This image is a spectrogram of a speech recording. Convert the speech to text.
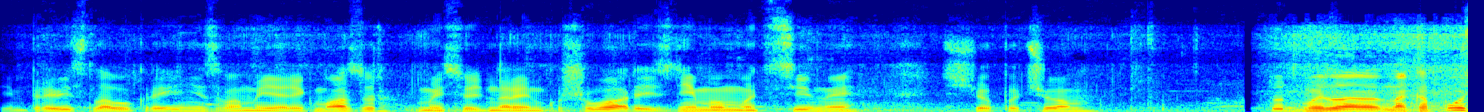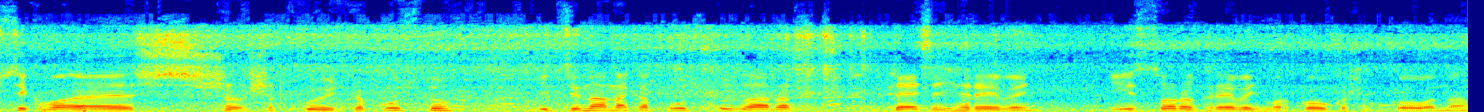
Всім привіт, слава Україні! З вами Ярік Мазур. Ми сьогодні на ринку Шувар і знімемо ціни, що по чому. Тут ми зараз на капусті е, шаткують капусту. І ціна на капусту зараз 10 гривень. І 40 гривень морковка шаткована.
